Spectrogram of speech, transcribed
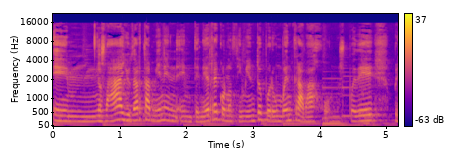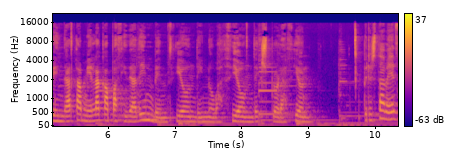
em, nos va a ayudar también en, tener reconocimiento por un buen trabajo, nos puede brindar también la capacidad de invención, de innovación, de exploración. Pero esta vez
